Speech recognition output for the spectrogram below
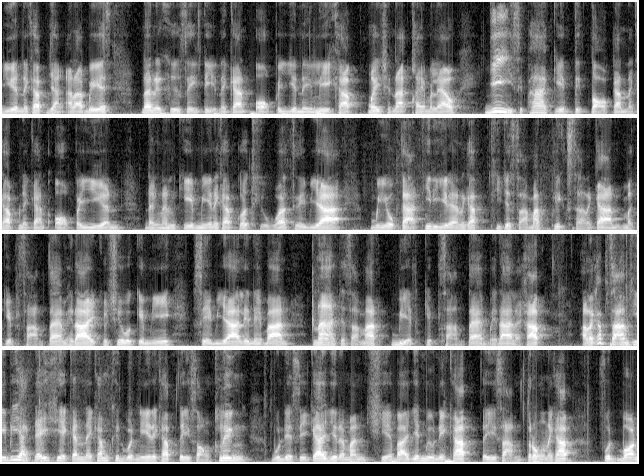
เยือนนะครับอย่างอาราเบส นั่นก็คือสถิติในการออกไปเยือนในลีกครับไม่ชนะใครมาแล้ว 25 เกมติดต่อกันนะครับในการออกไปเยือน ดังนั้นเกมนี้นะครับก็ถือว่าเซบียา มีโอกาสที่ดีแล้วนะครับ ที่จะสามารถพลิกสถานการณ์มาเก็บ 3 แต้มให้ได้ ก็เชื่อว่าเกมนี้เซบียาเล่นในบ้าน น่าจะสามารถเบียดเก็บ 3 แต้มไปได้แหละครับเอาละครับสามทีมที่อยากจะให้เชียร์กันในค่ำคืนวันนี้นะครับตีสองครึ่งบุนเดสซีกาเยอรมันเชียร์บาเย r n มิวนิกครับตีสามตรงนะครับฟุตบอล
